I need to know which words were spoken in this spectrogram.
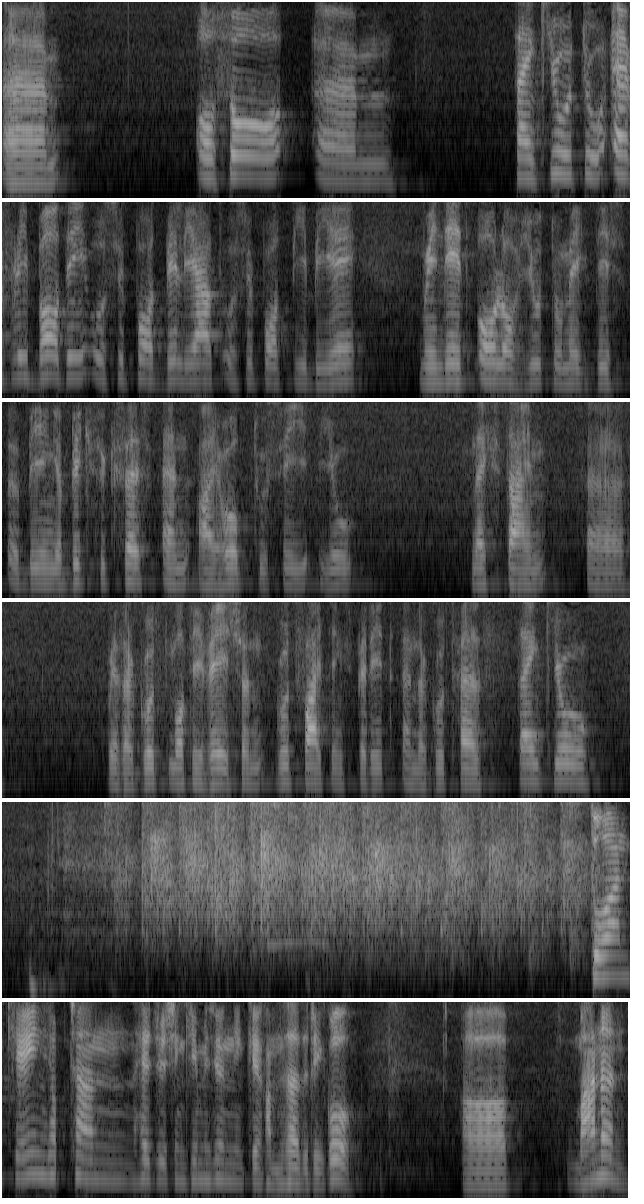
Um, also, um, thank you to everybody who support Billiard, who support PBA. We need all of you to make this uh, being a big success, and I hope to see you next time uh, with a good motivation, good fighting spirit, and a good health. Thank you. 또한 개인 협찬해 주신 김수현님께 감사드리고 어, 많은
